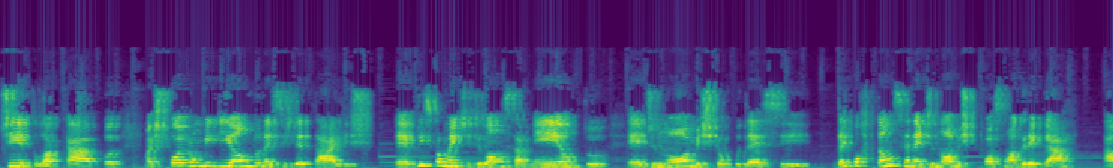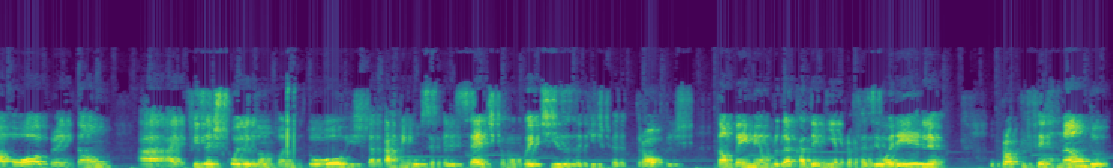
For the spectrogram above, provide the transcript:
título, a capa, mas foram me guiando nesses detalhes, é, principalmente de lançamento, é, de nomes que eu pudesse. da importância né, de nomes que possam agregar a obra. Então, a, a, fiz a escolha do Antônio Torres, da Carmen Lúcia Felicete, que é uma poetisa daqui de Petrópolis, também membro da academia para fazer orelha. O próprio Fernando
